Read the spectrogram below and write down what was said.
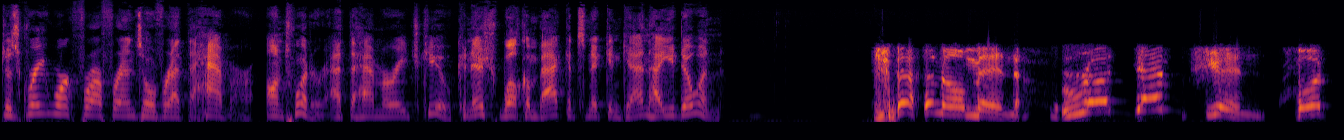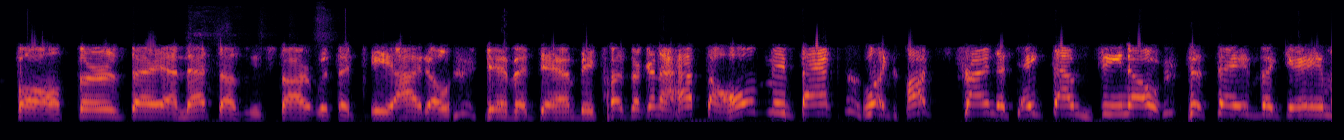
Does great work for our friends over at the Hammer on Twitter at the Hammer HQ. Knish, welcome back. It's Nick and Ken. How you doing? Gentlemen, redemption football Thursday, and that doesn't start with a T. I don't give a damn because they're going to have to hold me back like Hutch trying to take down Geno to save the game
